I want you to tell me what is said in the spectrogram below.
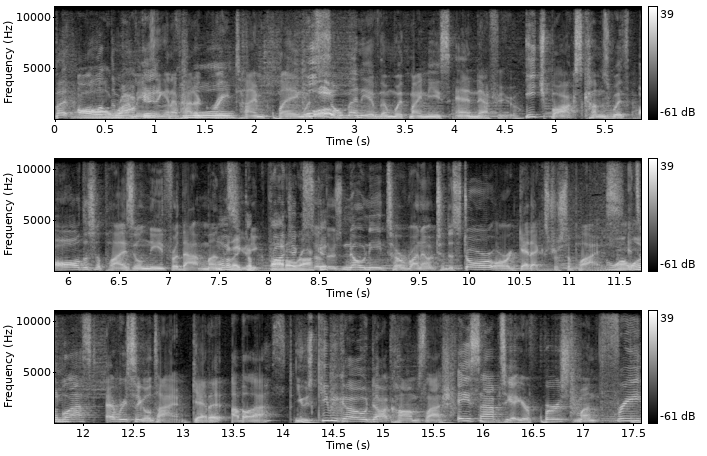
but all Aw, of them are amazing and I've had a great time playing with Whoa. so many of them with my niece and nephew. Each box comes with all the supplies you'll need for that month's unique project, so there's no need to run out to the store or get extra supplies. It's one. a blast every single time. Get it? A blast? Use kiwico.com slash ASAP to get your first month free,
